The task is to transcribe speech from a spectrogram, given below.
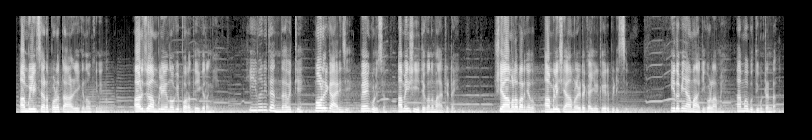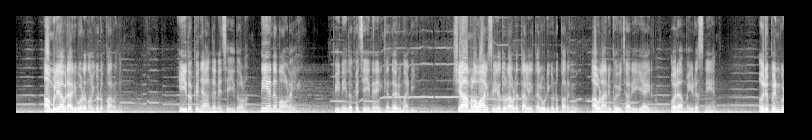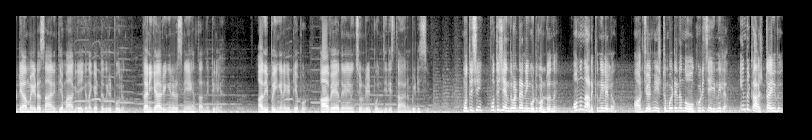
അമ്പിളി ചടപ്പോടെ താഴേക്ക് നോക്കി നിന്നു. അർജു അമ്പിളിയെ നോക്കി പുറത്തേക്ക് ഇറങ്ങി. ഇവൻ ഇത് ഇതെന്താ പറ്റിയേ? മോളൊരു കാര്യം ചെയ്യ്. വേഗം കുളിച്ചോ. അമ്മ ഈ ഷീറ്റൊക്കെ ഒന്ന് മാറ്റട്ടെ. ശ്യാമള പറഞ്ഞതും അമ്പിളി ശ്യാമളയുടെ കയ്യിൽ കയറി പിടിച്ച്. ഇതൊക്കെ ഞാൻ മാറ്റിക്കോളാം അമ്മേ. അമ്മ ബുദ്ധിമുട്ടണ്ട. അമ്പിളി അവർ അരിവോടെ നോക്കിക്കൊണ്ട് പറഞ്ഞു. ഇതൊക്കെ ഞാൻ തന്നെ ചെയ്തോളാം. നീ എന്റെ മോളല്ലേ? പിന്നെ ഇതൊക്കെ ചെയ്യുന്നതിന് എനിക്കെന്താ ഒരു മടി? ശ്യാമള വാത്സല്യത്തോട് അവളുടെ തലയിൽ തലോടിക്കൊണ്ട് പറഞ്ഞു അവൾ അനുഭവിച്ചറിയുകയായിരുന്നു ഒരമ്മയുടെ സ്നേഹം. ഒരു പെൺകുട്ടി അമ്മയുടെ സാന്നിധ്യം ആഗ്രഹിക്കുന്ന ഘട്ടത്തിൽ പോലും തനിക്ക് ആരും ഇങ്ങനെ ഒരു സ്നേഹം തന്നിട്ടില്ല. അതിപ്പോൾ ഇങ്ങനെ കിട്ടിയപ്പോൾ ആ വേദനയിൽ ചുണ്ടിൽ പുഞ്ചിരി സ്ഥാനം പിടിച്ചു. മുത്തശ്ശി മുത്തശ്ശി എന്തുകൊണ്ട് എന്നെ ഇങ്ങോട്ട് കൊണ്ടുവന്ന്? ഒന്നും നടക്കുന്നില്ലല്ലോ. അർജുവേട്ടന് ഇഷ്ടം പോയിട്ട് എന്നെ നോക്കൂടി ചെയ്യുന്നില്ല. എന്ത് കഷ്ടമായത്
